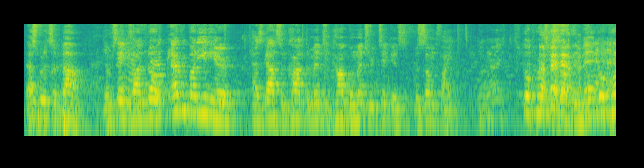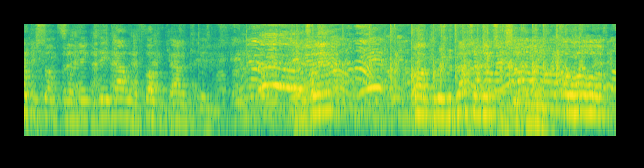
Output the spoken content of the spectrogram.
That's what it's about. You know what I'm saying? Because I know everybody in here has got some complimentary, complimentary tickets for some fight. Go purchase something, man. Go purchase something for them, man, because they now in the fucking cannabis business. You know what I'm saying? Oh, Charisma, drop some licks and shit to me. Hold on, hold on, hold on.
